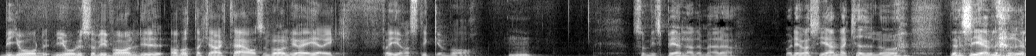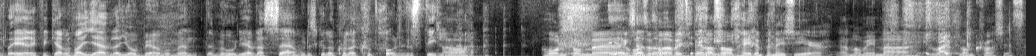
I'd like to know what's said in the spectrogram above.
Vi gjorde, vi gjorde så, vi valde ju, av åtta karaktärer så valde jag och Erik fyra stycken var. Mm. Som vi spelade med då. Och det var så jävla kul och det var så jävla roligt att Erik fick alla de här jävla jobbiga momenten med hon jävla Sam och du skulle kolla kontrollen stilla. Ja. Hon som, eh, hon som och- för övrigt spelas av Hayden Panettiere. En av mina lifelong crushes.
